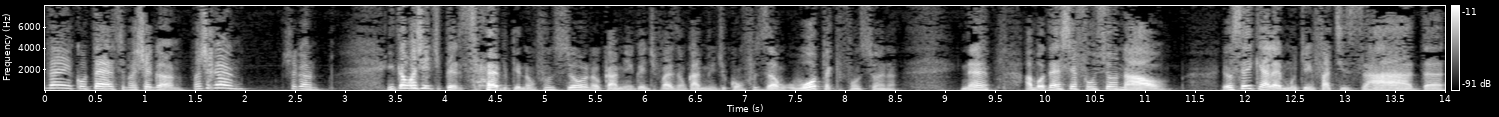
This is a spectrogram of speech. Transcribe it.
vem, acontece, vai chegando, vai chegando, chegando. Então a gente percebe que não funciona, o caminho que a gente faz é um caminho de confusão. O outro é que funciona. Né? A modéstia é funcional. Eu sei que ela é muito enfatizada,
